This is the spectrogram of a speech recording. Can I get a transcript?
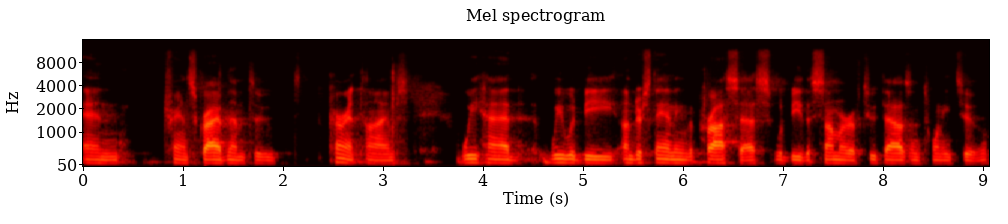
and transcribe them to current times, we had, we would be understanding the process would be the summer of 2022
